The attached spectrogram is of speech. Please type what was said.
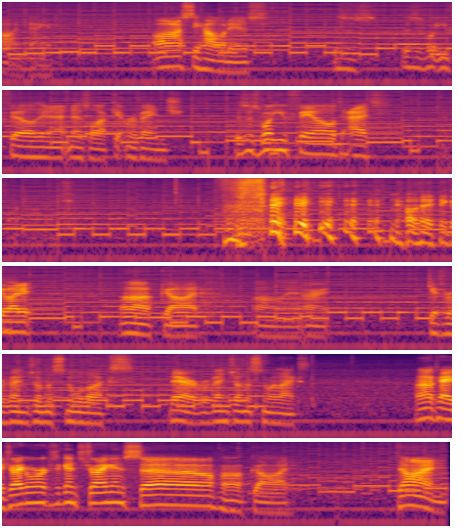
Oh, dang it. Oh, I see how it is. This is this is what you failed at Nuzlocke. Get revenge. This is what you failed at... now that I think about it. Oh, God. Oh, man. Alright. Get revenge on the Snorlax. There, revenge on the Snorlax. Okay, Dragon works against dragons, so... Oh, God. Done.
